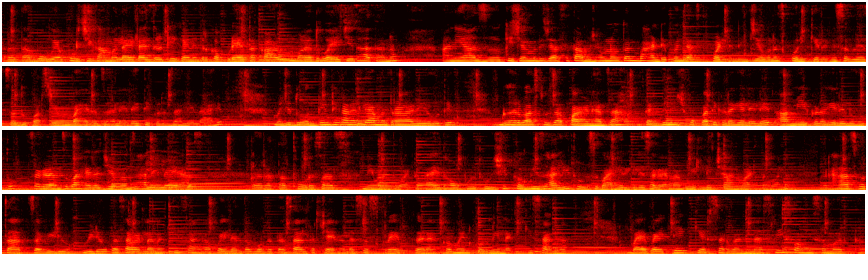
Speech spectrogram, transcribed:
तर आता बघूया पुढची कामं. लाइट आली तर ठीक आहे नाही तर कपडे आता काढून मला धुवायचे आहेत हातानं. आणि आज किचनमध्ये जास्त तामझाम नव्हतं आणि भांडे पण जास्त पडले नाही जेवणच कोणी केलं नाही. सगळ्याचं दुपारचं जेवण बाहेरच झालेलं आहे तिकडं झालेलं आहे. म्हणजे दोन तीन ठिकाणातले आमंत्रण आलेले होते. घर वास्तूचा पाळण्याचा. तर दिनेश पप्पा तिकडे गेलेले आहेत. आम्ही इकडे गेलेलो होतो. सगळ्यांचं बाहेर जेवण झालेलं आहे आज. तर आता थोडंसाच निवांत वाटत आहे. धावपळ थोडीशी कमी झाली थोडंसं बाहेर गेले सगळ्यांना भेटले छान वाटलं मला. तर हाच होता आजचा व्हिडिओ. व्हिडिओ कसा वाटला नक्की सांगा. पहिल्यांदा बघत असाल तर चॅनलला सबस्क्राईब करा कमेंट करून नक्की सांगा. बाय बाय टेक केअर सर्वांना. श्री स्वामी समर्थ.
